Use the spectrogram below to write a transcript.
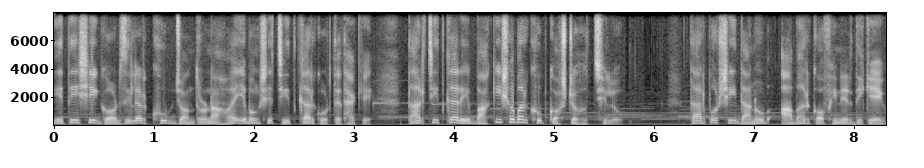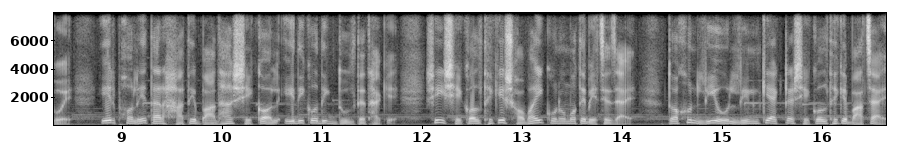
এতে সেই গডজিলার খুব যন্ত্রণা হয় এবং সে চিৎকার করতে থাকে। তার চিৎকারে বাকি সবার খুব কষ্ট হচ্ছিল। তারপর সেই দানব আবার কফিনের দিকে এগোয়। এর ফলে তার হাতে বাঁধা শেকল এদিক ওদিক দুলতে থাকে। সেই শেকল থেকে সবাই কোনো মতে বেঁচে যায়। তখন লিও লিনকে একটা শেকল থেকে বাঁচায়,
